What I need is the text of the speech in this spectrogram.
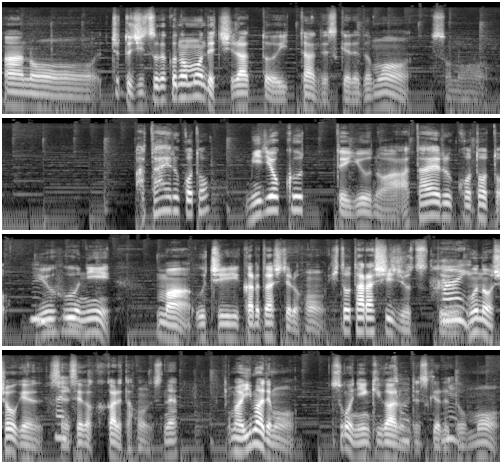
ああのーちょっと実学のもんでちらっと言ったんですけれどもその与えること魅力っていうのは与えることというふうに、まあうちから出してる本「人たらし術」ってはい。いう無能証言先生が書かれた本ですね。まあ今でもすごい人気があるんですけれども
